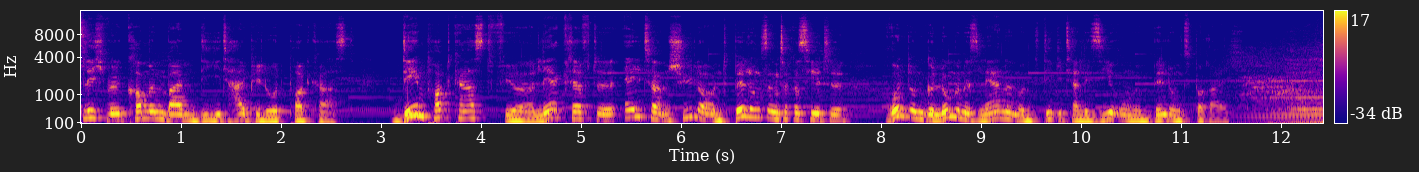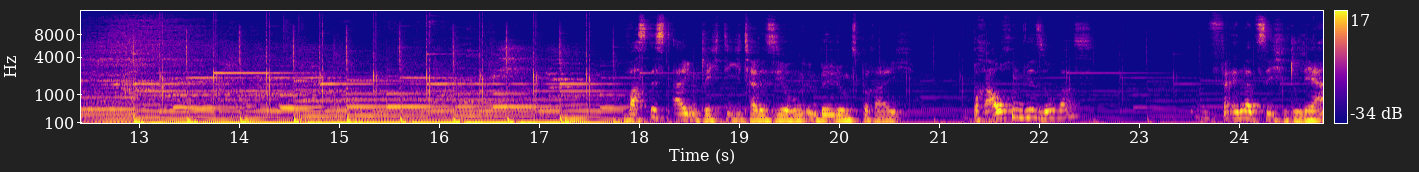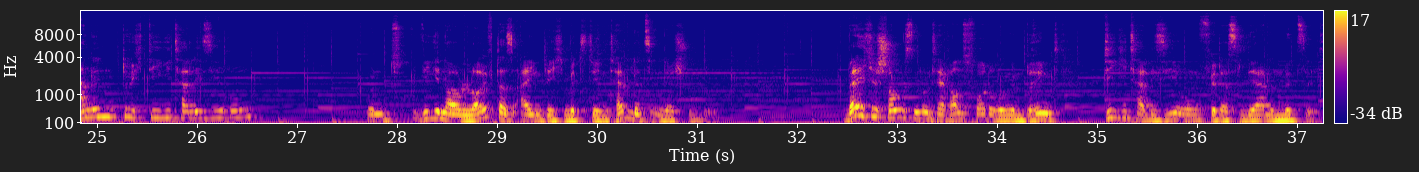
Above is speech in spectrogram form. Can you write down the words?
Herzlich willkommen beim Digitalpilot Podcast, dem Podcast für Lehrkräfte, Eltern, Schüler und Bildungsinteressierte rund um gelungenes Lernen und Digitalisierung im Bildungsbereich. Was ist eigentlich Digitalisierung im Bildungsbereich? Brauchen wir sowas? Verändert sich Lernen durch Digitalisierung? Und wie genau läuft das eigentlich mit den Tablets in der Schule? Welche Chancen und Herausforderungen bringt Digitalisierung für das Lernen mit sich?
